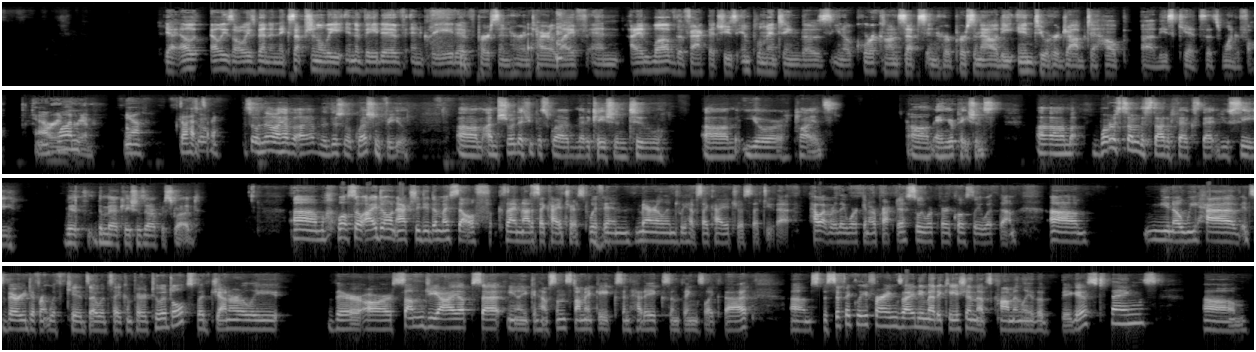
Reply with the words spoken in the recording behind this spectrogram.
Yeah, Ellie's always been an exceptionally innovative and creative person her entire life, and I love the fact that she's implementing those, you know, core concepts in her personality into her job to help uh, these kids. That's wonderful. Yeah, well, Graham. Oh. Yeah, go ahead. So, sorry. So now I have I have an additional question for you. Um, I'm sure that you prescribe medication to um, your clients um, and your patients. Um, what are some of the side effects that you see with the medications that are prescribed? Um, well, so I don't actually do them myself because I'm not a psychiatrist. Mm-hmm. Within mm-hmm. Maryland, we have psychiatrists that do that. However, they work in our practice, so we work very closely with them. Um, you know, we have, it's very different with kids, I would say, compared to adults, but generally, there are some GI upset. You know, you can have some stomach aches and headaches and things like that. Um, specifically for anxiety medication, that's commonly the biggest things. Um,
